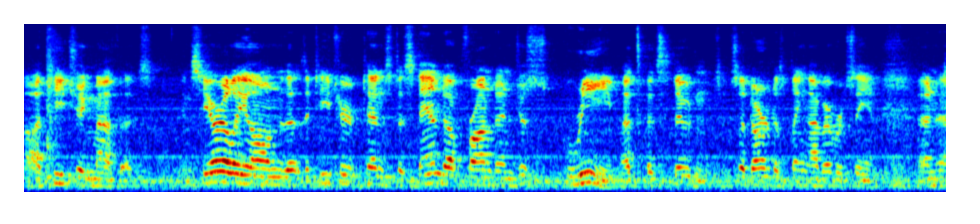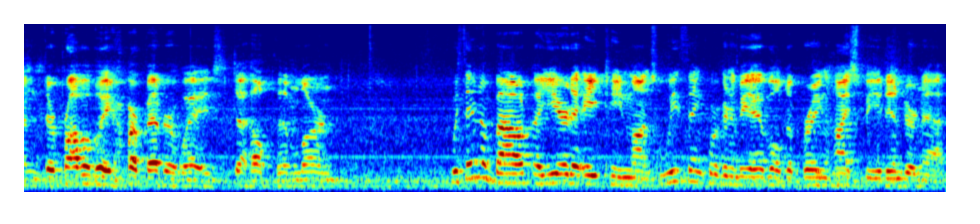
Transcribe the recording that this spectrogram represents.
uh, teaching methods. In Sierra Leone, the, the teacher tends to stand up front and just scream at the students. It's the darndest thing I've ever seen. And, and there probably are better ways to help them learn. Within about a year to 18 months, we think we're going to be able to bring high-speed internet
